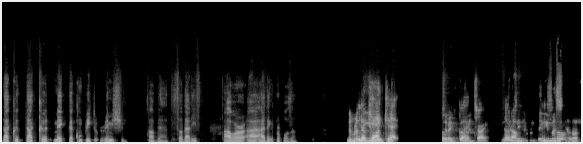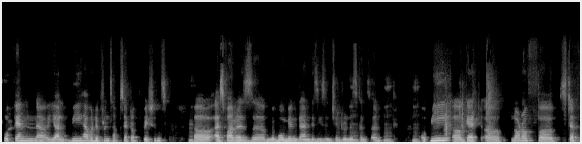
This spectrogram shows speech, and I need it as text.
That could that could make the complete remission of that. So that is our, uh, I think, proposal. Namrata, you know, you can I? Sorry. Go ahead. Sorry. No, no. You must so, so Ken, uh, yeah, we have a different subset of patients. Uh, as far as uh, meibomian gland disease in children mm-hmm. is concerned. Mm-hmm. Uh, we uh, get a lot of uh, staph-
